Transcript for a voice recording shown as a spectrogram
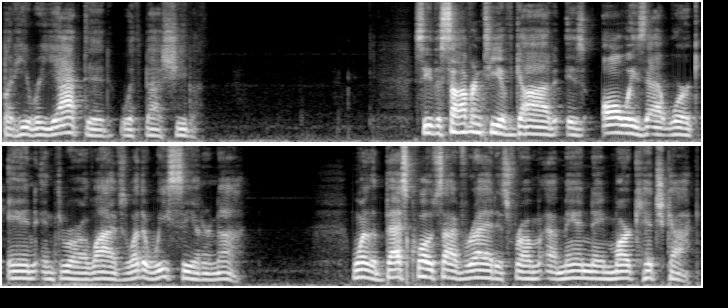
but he reacted with Bathsheba. See, the sovereignty of God is always at work in and through our lives, whether we see it or not. One of the best quotes I've read is from a man named Mark Hitchcock.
